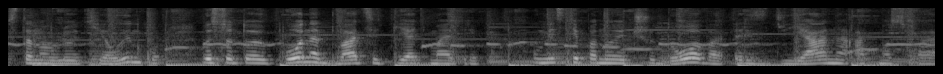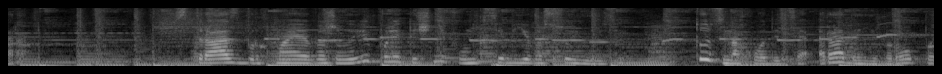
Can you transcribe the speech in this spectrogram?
Встановлюють ялинку висотою понад 25 метрів. У місті панує чудова різдвяна атмосфера. Страсбург має важливі політичні функції в Євросоюзі. Тут знаходиться Рада Європи,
